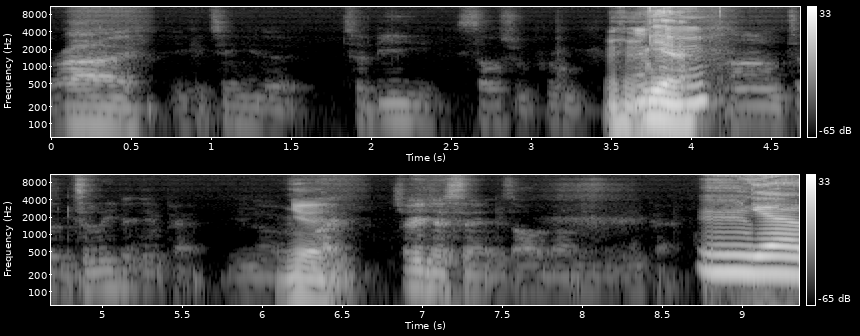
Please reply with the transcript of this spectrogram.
thrive, and continue to, to be social proof. Mhm. Yeah. Mhm. Um, to, to leave an impact. You know? Yeah. Like Trey just said, it's all about making an impact. Mm, yeah.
